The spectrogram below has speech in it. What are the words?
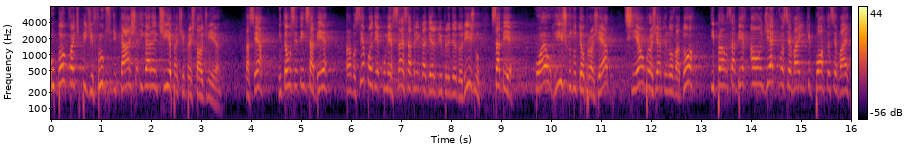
o banco vai te pedir fluxo de caixa e garantia para te emprestar o dinheiro. Tá certo? Então você tem que saber, para você poder começar essa brincadeira do empreendedorismo, saber qual é o risco do teu projeto, se é um projeto inovador e para saber aonde é que você vai, em que porta você vai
